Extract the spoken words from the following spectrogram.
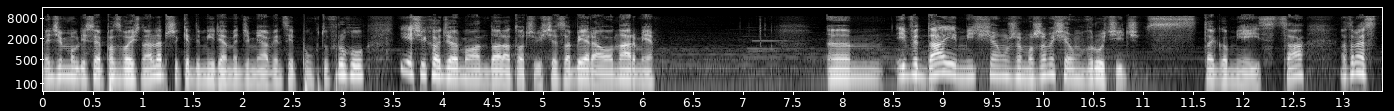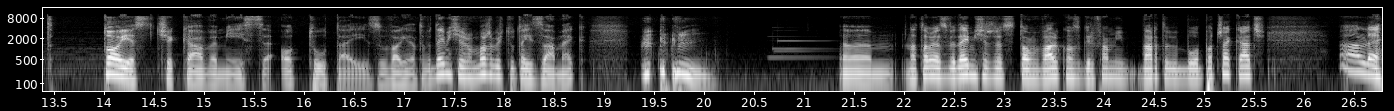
będziemy mogli sobie pozwolić na lepszy, kiedy Miriam będzie miała więcej punktów ruchu. Jeśli chodzi o Moandora, to oczywiście zabiera on armię. I wydaje mi się, że możemy się wrócić z tego miejsca. Natomiast to jest ciekawe miejsce. O tutaj, z uwagi na to. Wydaje mi się, że może być tutaj zamek. Natomiast wydaje mi się, że z tą walką z gryfami warto by było poczekać, ale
